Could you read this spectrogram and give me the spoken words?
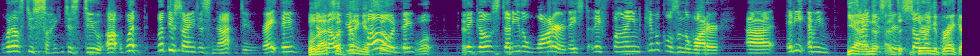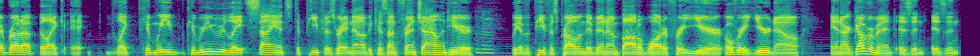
what else do scientists do? Uh, what what do scientists not do? Right? They well, develop the thing. your so- phone. they well, they go study the water. They they find chemicals in the water. Uh, any, I mean, Yeah, and the, uh, so during the break, more. I brought up like, eh, like, can we can we relate science to PFAS right now? Because on French Island here, Mm-hmm. We have a PFAS problem. They've been on bottled water for a year, over a year now, and our government isn't isn't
